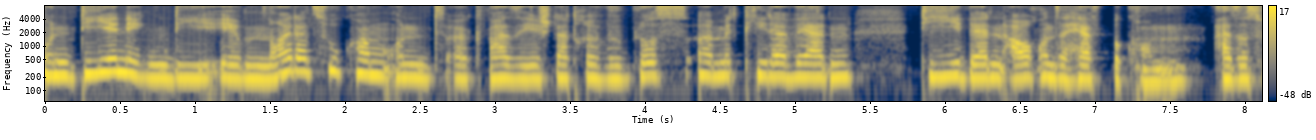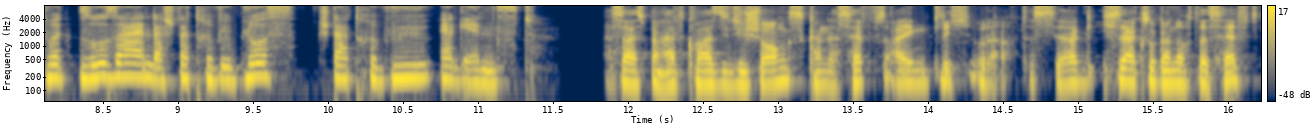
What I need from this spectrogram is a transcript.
Und diejenigen, die eben neu dazukommen und äh, quasi Stadtrevue Plus äh, Mitglieder werden, die werden auch unser Heft bekommen. Also es wird so sein, dass Stadtrevue Plus Stadtrevue ergänzt. Das heißt, man hat quasi die Chance, kann das Heft eigentlich, oder das sag, ich sage sogar noch das Heft,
